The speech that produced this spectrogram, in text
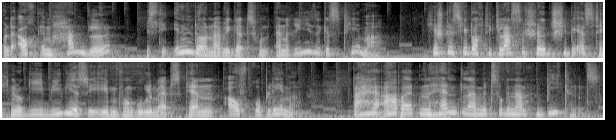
Und auch im Handel ist die Indoor-Navigation ein riesiges Thema. Hier stößt jedoch die klassische GPS-Technologie, wie wir sie eben von Google Maps kennen, auf Probleme. Daher arbeiten Händler mit sogenannten Beacons.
